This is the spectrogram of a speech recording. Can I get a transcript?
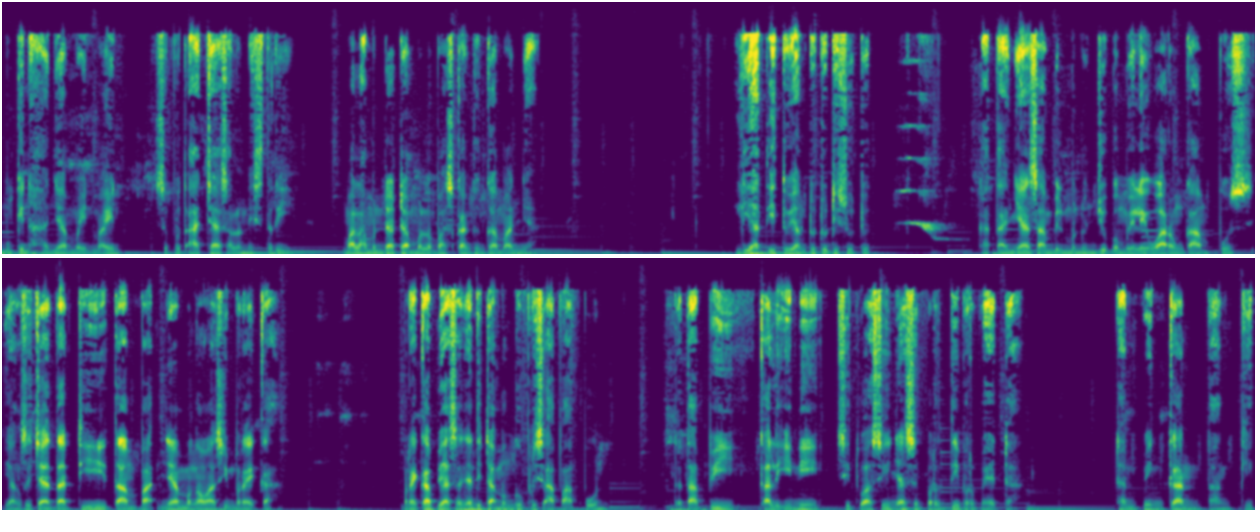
mungkin hanya main-main sebut aja salon istri malah mendadak melepaskan genggamannya lihat itu yang duduk di sudut katanya sambil menunjuk pemilik warung kampus yang sejak tadi tampaknya mengawasi mereka mereka biasanya tidak menggubris apa pun tetapi kali ini situasinya seperti berbeda dan Pingkan bangkit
